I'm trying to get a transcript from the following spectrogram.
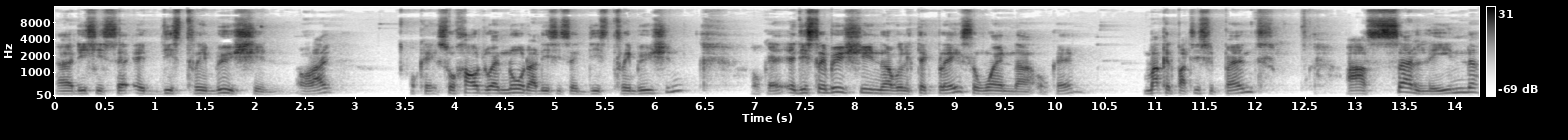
Uh, this is a, a distribution, all right? Okay, so how do I know that this is a distribution? Okay, a distribution will take place when, uh, okay, market participants are selling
